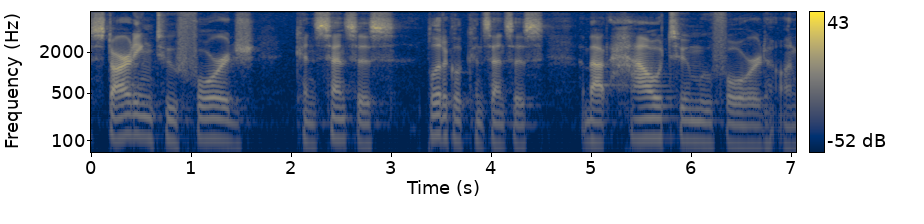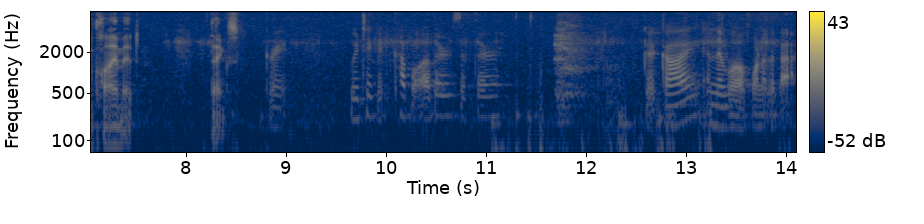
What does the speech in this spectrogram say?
starting to forge consensus, political consensus, about how to move forward on climate. Thanks. Great. We take a couple others if they're good guy, and then we'll have one in the back.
